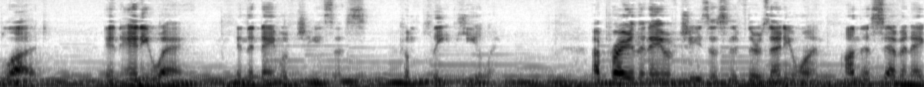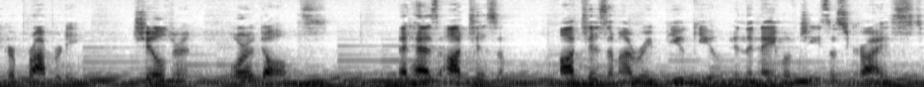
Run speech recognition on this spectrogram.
blood in any way, in the name of Jesus, complete healing. I pray in the name of Jesus if there's anyone on this seven acre property, children or adults, that has autism, autism, I rebuke you in the name of Jesus Christ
